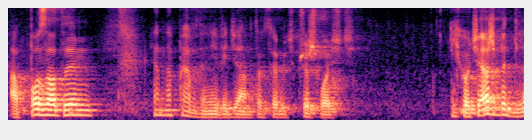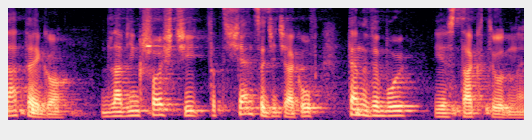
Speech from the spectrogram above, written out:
A poza tym ja naprawdę nie wiedziałem, co chcę robić w przyszłości. I chociażby dlatego dla większości tysięcy dzieciaków ten wybór jest tak trudny.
